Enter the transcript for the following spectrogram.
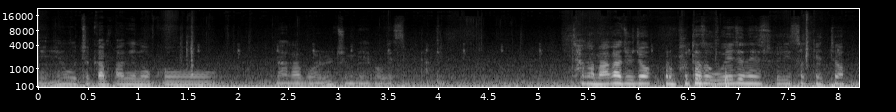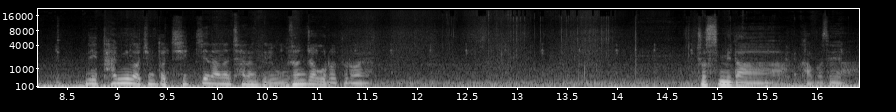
예, 우측 깜빡이 놓고 나가볼 준비해 보겠습니다. 차가 막아주죠. 그럼 붙어서 우회전할 수 있었겠죠. 근데 이 타이밍 놓치면 또 직진하는 차량들이 우선적으로 들어와요. 좋습니다. 가보세요.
